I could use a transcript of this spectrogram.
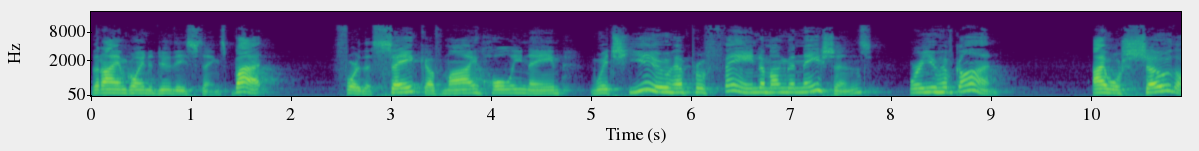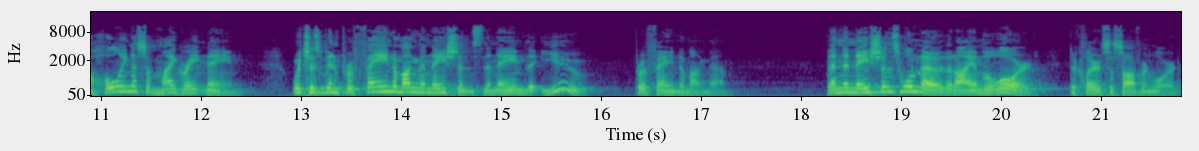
that I am going to do these things, but for the sake of my holy name, which you have profaned among the nations where you have gone. I will show the holiness of my great name, which has been profaned among the nations, the name that you profaned among them. Then the nations will know that I am the Lord, declares the sovereign Lord,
